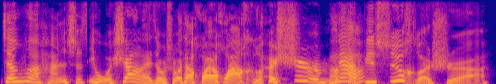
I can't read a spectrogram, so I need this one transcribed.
张可涵是我上来就说他坏话合适吗？那必须合适啊！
